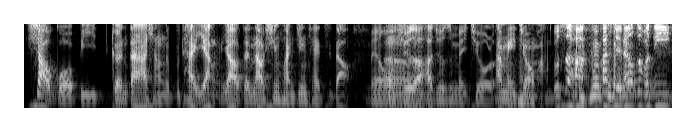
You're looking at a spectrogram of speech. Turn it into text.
效果比跟大家想的不太一样，要等到新环境才知道。没有，我觉得他就是没救了，他没救嘛？嗯、不是啊，他血量这么低，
